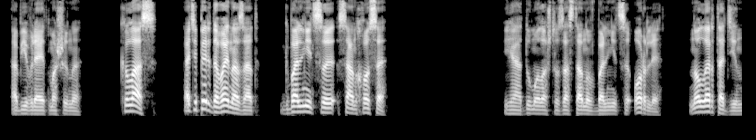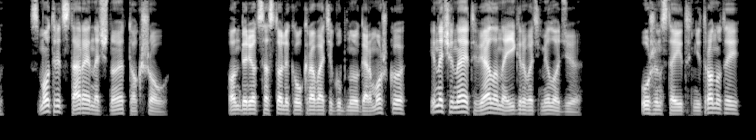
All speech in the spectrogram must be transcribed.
— объявляет машина. «Класс! А теперь давай назад, к больнице Сан-Хосе. Я думала, что застану в больнице Орли, но Лерт один, смотрит старое ночное ток-шоу. Он берет со столика у кровати губную гармошку и начинает вяло наигрывать мелодию. Ужин стоит нетронутый,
